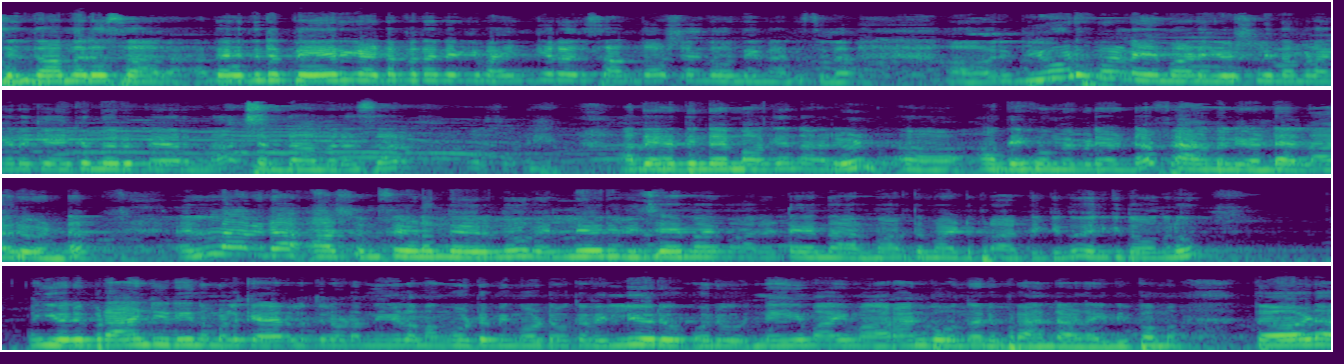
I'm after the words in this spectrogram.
ചിന്താമര സാർ അദ്ദേഹത്തിന്റെ പേര് കേട്ടപ്പോൾ തന്നെ എനിക്ക് ഭയങ്കര ഒരു സന്തോഷം തോന്നി മനസ്സിൽ ഒരു ബ്യൂട്ടിഫുൾ നെയിമാണ് യൂഷ്വലി നമ്മൾ അങ്ങനെ കേൾക്കുന്ന ഒരു പേരല്ല. ചിന്താമര സാർ അദ്ദേഹത്തിന്റെ മകൻ അരുൺ അദ്ദേഹവും ഇവിടെ ഉണ്ട്. ഫാമിലി ഉണ്ട്. എല്ലാവരും ഉണ്ട്. എല്ലാവിധ ആശംസകളും നേരുന്നു. വലിയൊരു വിജയമായി മാറട്ടെ എന്ന് ആത്മാർത്ഥമായിട്ട് പ്രാർത്ഥിക്കുന്നു. എനിക്ക് തോന്നുന്നു ഈ ഒരു ബ്രാൻഡ് ഇനി നമ്മൾ കേരളത്തിലുടനീളം അങ്ങോട്ടും ഇങ്ങോട്ടും ഒക്കെ വലിയൊരു ഒരു നെയിമായി മാറാൻ പോകുന്ന ഒരു ബ്രാൻഡാണ് ഇതിപ്പം തേർഡ്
